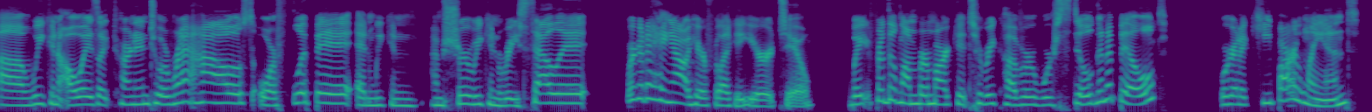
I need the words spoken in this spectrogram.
Uh, we can always like turn into a rent house or flip it and we can, I'm sure we can resell it we're going to hang out here for like a year or two, wait for the lumber market to recover. We're still going to build, we're going to keep our land,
